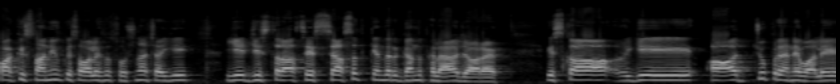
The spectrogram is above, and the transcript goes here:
पाकिस्तानियों के हवाले से सोचना चाहिए, ये जिस तरह से सियासत के अंदर गंद फैलाया जा रहा है, इसका ये आज चुप रहने वाले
